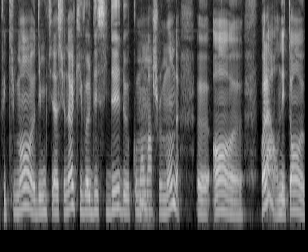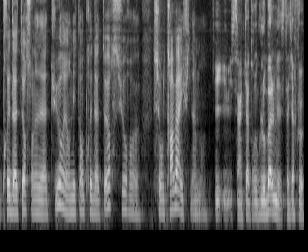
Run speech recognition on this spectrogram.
effectivement des multinationales qui veulent décider de comment mmh. marche le monde en voilà, en étant euh, prédateur sur la nature et en étant prédateur sur, euh, sur le travail finalement. Et, c'est un cadre global, mais c'est-à-dire que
